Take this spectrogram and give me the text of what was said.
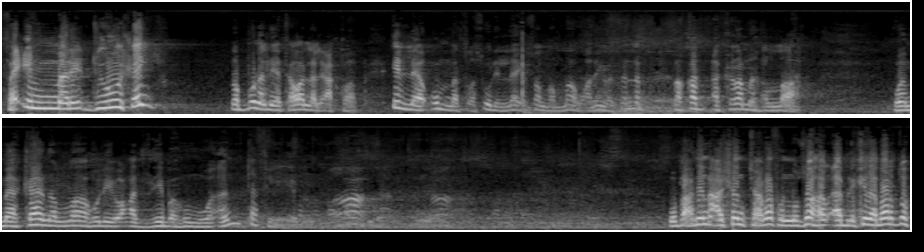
فإن ردوا شيء ربنا اللي يتولى العقاب. إلا أمة رسول الله صلى الله عليه وسلم فقد أكرمها الله. وما كان الله ليعذبهم وأنت فيهم. وبعدين عشان تعرفوا إنه ظهر قبل كده برضه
